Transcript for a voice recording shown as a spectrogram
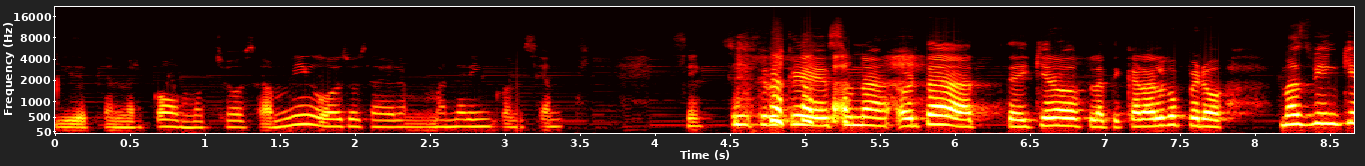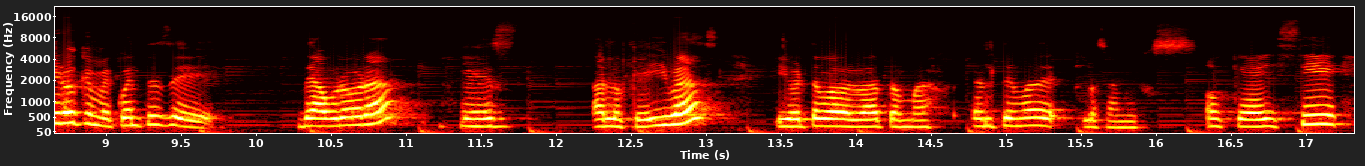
y de tener como muchos amigos, o sea, de manera inconsciente. Sí. Sí, creo que es una. Ahorita te quiero platicar algo, pero más bien quiero que me cuentes de, de Aurora, que Ujú. es a lo que ibas, y ahorita voy a volver a tomar el tema de los amigos. Ok, sí.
